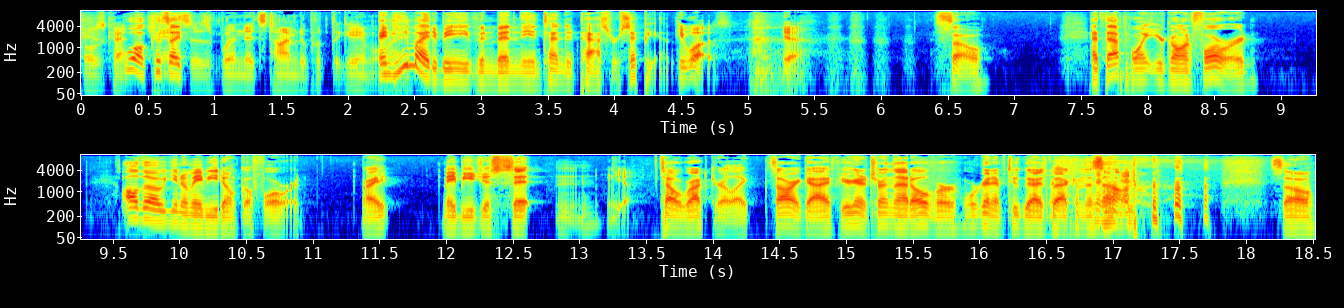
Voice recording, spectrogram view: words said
those kinds Well, of 'cause I- chances when it's time to put the game away. and he might have been even been the intended pass recipient. he was, yeah. So at that point, you're going forward. Although you know maybe you don't go forward, right? Maybe you just sit and Yeah. tell Rutger like, "Sorry, guy, if you're going to turn that over, we're going to have two guys back in the zone." so,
